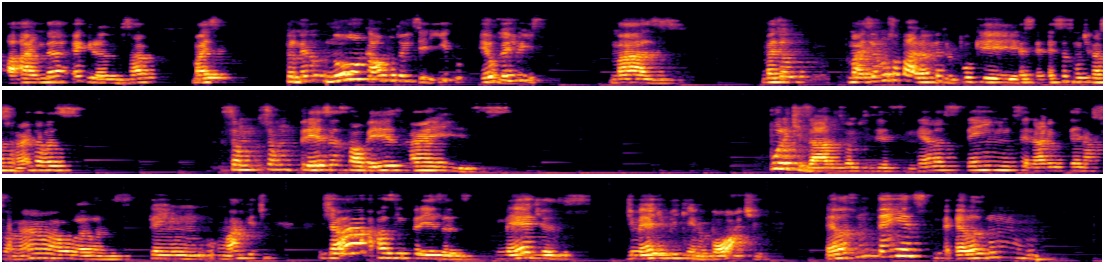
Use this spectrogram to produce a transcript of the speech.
ainda é grande, sabe? Mas, pelo menos no local que eu estou inserido, eu vejo isso. Mas, mas, eu, mas eu não sou parâmetro, porque essas multinacionais, elas são, são empresas, talvez, mais politizadas, vamos dizer assim. Elas têm um cenário internacional, elas têm um marketing. Já as empresas médias, de médio e pequeno porte, elas não têm, elas não...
